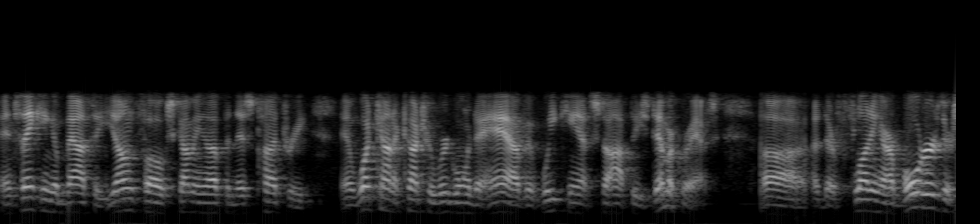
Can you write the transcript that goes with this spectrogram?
and thinking about the young folks coming up in this country and what kind of country we're going to have if we can't stop these Democrats. Uh, they're flooding our borders. They're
